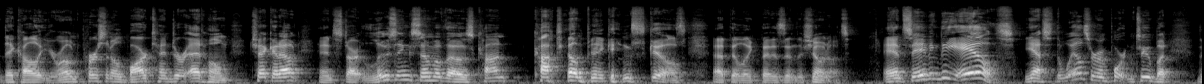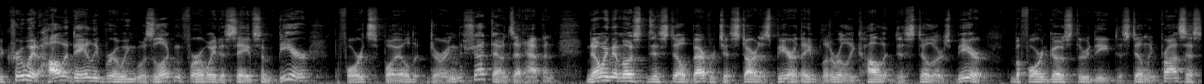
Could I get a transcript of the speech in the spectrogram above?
They call it your own personal bartender at home. Check it out and start losing some of those con- cocktail making skills at the link that is in the show notes. And saving the ales. Yes, the whales are important too, but the crew at Holidaily Brewing was looking for a way to save some beer before it spoiled during the shutdowns that happened. Knowing that most distilled beverages start as beer, they literally call it distiller's beer before it goes through the distilling process.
